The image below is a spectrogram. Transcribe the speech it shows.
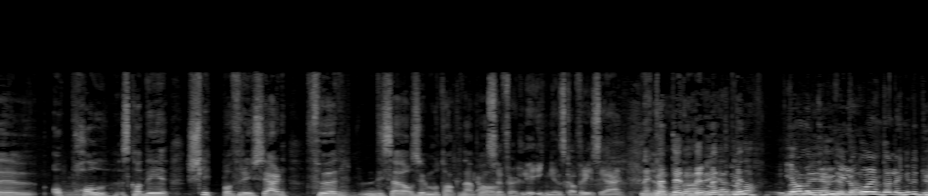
livsopphold? Skal de slippe å fryse i hjel før disse asylmottakene er på Ja, selvfølgelig. Ingen skal fryse i hjel. Men, denne- Men men, men, ja, men du vil jo gå enda lenger. Du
